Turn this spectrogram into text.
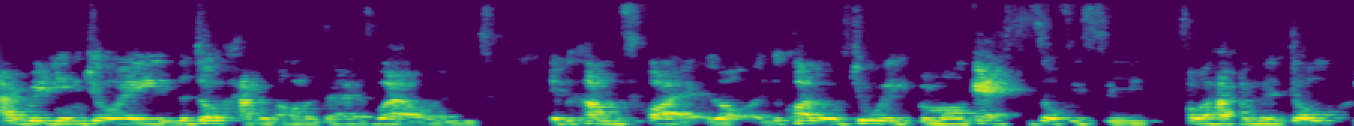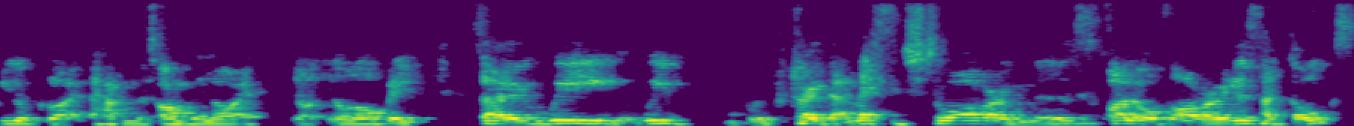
and really enjoy the dog having a holiday as well. And it becomes quite a lot, quite a lot of joy from our guests is obviously for having their dog look like they're having the time of their life on on our beach. So we we, we portrayed that message to our owners. Yeah. Quite a lot of our owners had dogs.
